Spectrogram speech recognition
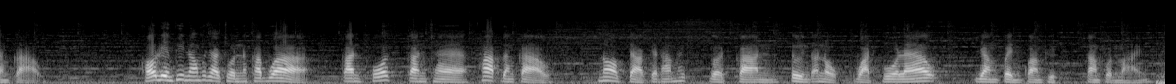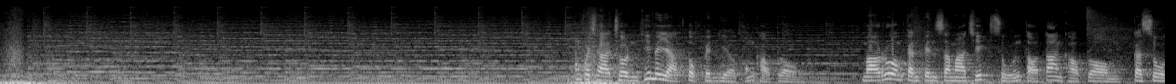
ดังกล่าว ขอเรียนพี่น้องประชาชนนะครับว่าการโพสต์ การแชร์ภาพดังกล่าว นอกจากจะทำให้เกิดการตื่นตระหนกหวาดกลัวแล้ว ยังเป็นความผิดตามกฎหมายประชาชนที่ไม่อยากตกเป็นเหยื่อของข่าวปลอม มาร่วมกันเป็นสมาชิกศูนย์ต่อต้านข่าวปลอม กระทรวง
